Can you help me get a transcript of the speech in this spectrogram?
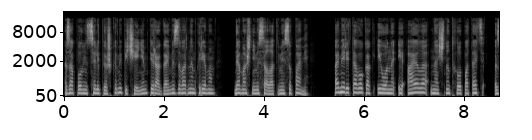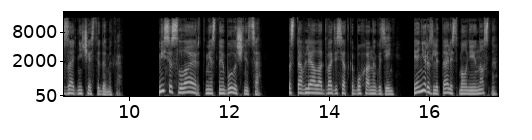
заполниться лепешками, печеньем, пирогами с заварным кремом, домашними салатами и супами — по мере того, как Иона и Айла начнут хлопотать с задней части домика. Миссис Лайерт, местная булочница, поставляла два десятка буханок в день, и они разлетались молниеносно,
